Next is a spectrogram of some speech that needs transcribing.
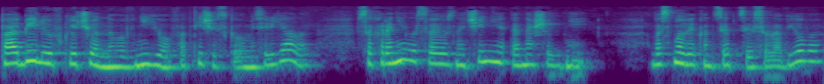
по обилию включенного в нее фактического материала сохранила свое значение до наших дней. В основе концепции Соловьева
